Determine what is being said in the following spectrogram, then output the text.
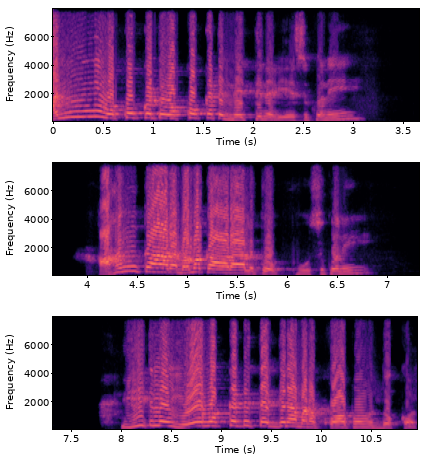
అన్ని ఒక్కొక్కటి ఒక్కొక్కటి నెత్తిన వేసుకొని అహంకార మమకారాలతో పూసుకొని వీటిలో ఏ ఒక్కటి తగ్గినా మన కోపం దుఃఖం.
